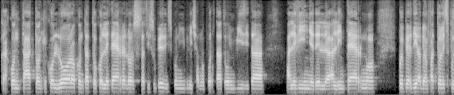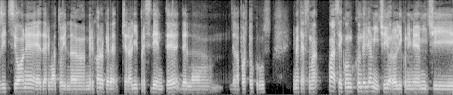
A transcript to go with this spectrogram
a, contatto anche con loro, a contatto con le terre, loro sono stati subito disponibili, ci hanno portato in visita alle vigne del, all'interno. Poi per dire abbiamo fatto l'esposizione ed è arrivato il, mi ricordo che c'era lì il presidente del, della Porto Cruz mi ha chiesto ma qua sei con, con, degli amici? Io ero lì con i miei amici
